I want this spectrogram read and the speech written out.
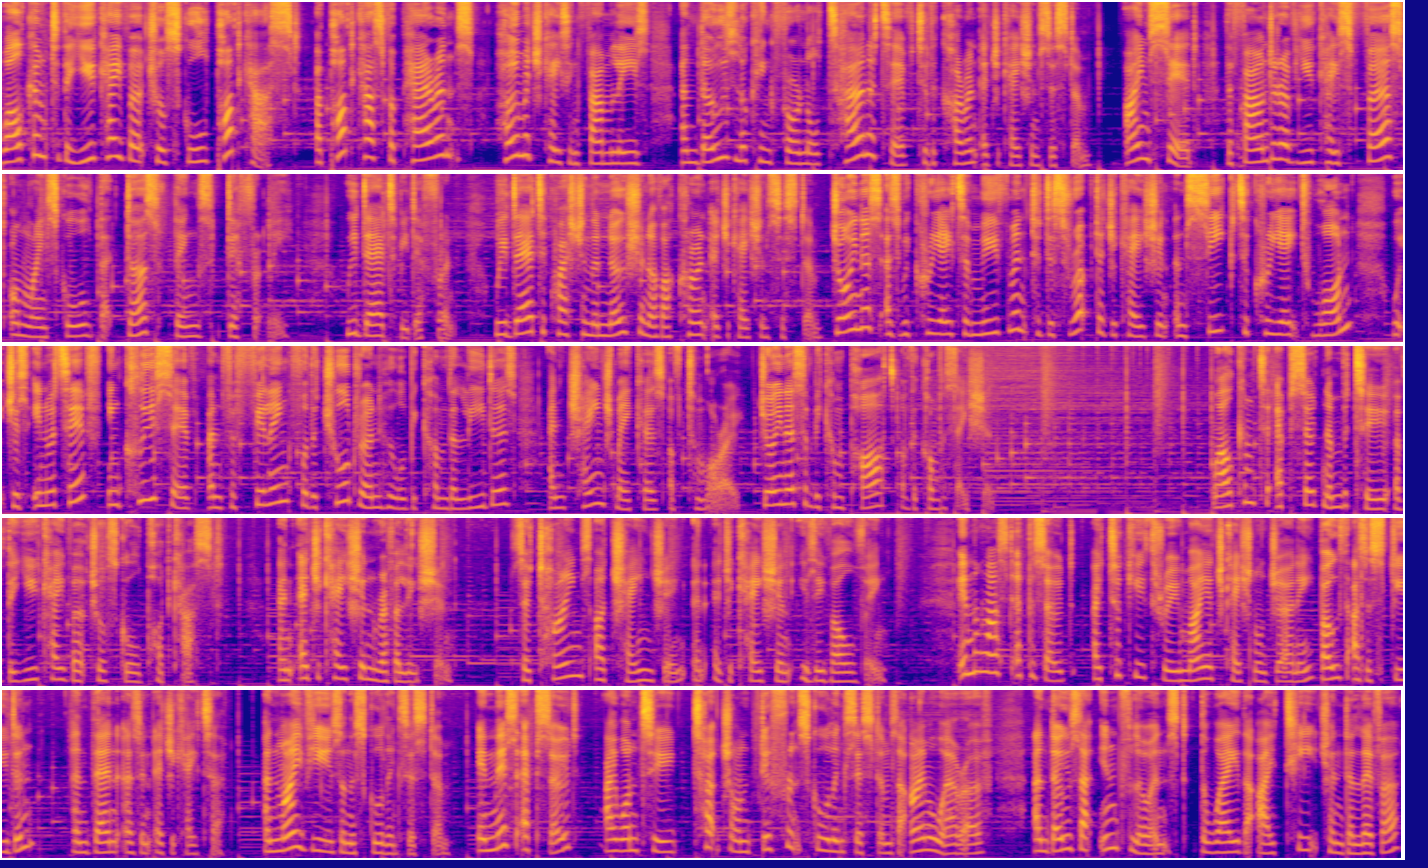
Welcome to the UK Virtual School podcast, a podcast for parents, home educating families, and those looking for an alternative to the current education system. I'm Sid, the founder of UK's first online school that does things differently. We dare to be different. We dare to question the notion of our current education system. Join us as we create a movement to disrupt education and seek to create one which is innovative, inclusive, and fulfilling for the children who will become the leaders and change makers of tomorrow. Join us and become part of the conversation. Welcome to episode number two of the UK Virtual School podcast, an education revolution. So, times are changing and education is evolving. In the last episode, I took you through my educational journey, both as a student and then as an educator, and my views on the schooling system. In this episode, I want to touch on different schooling systems that I'm aware of and those that influenced the way that I teach and deliver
